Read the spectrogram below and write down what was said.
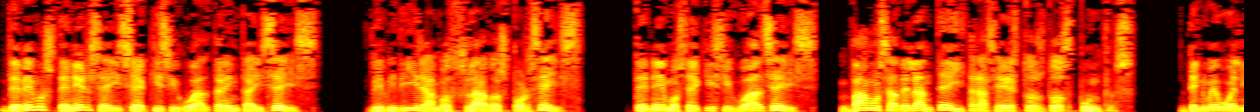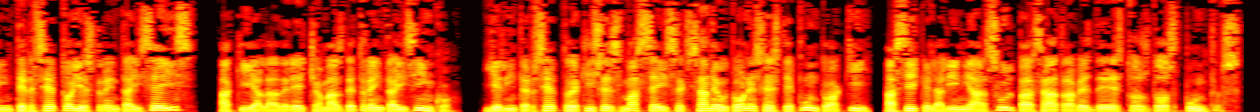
Debemos tener 6x igual 36. Dividir ambos lados por 6. Tenemos x igual 6. Vamos adelante y trace estos dos puntos. De nuevo el intercepto y es 36, aquí a la derecha más de 35 y el intercepto x es más 6 hexaneutones este punto aquí, así que la línea azul pasa a través de estos dos puntos.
